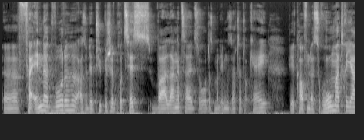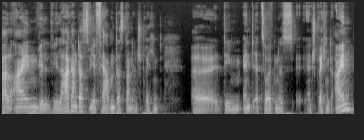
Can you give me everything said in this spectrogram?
äh, verändert wurde. Also der typische Prozess war lange Zeit so, dass man eben gesagt hat, okay, wir kaufen das Rohmaterial ein, wir, wir lagern das, wir färben das dann entsprechend äh, dem Enderzeugnis entsprechend ein.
